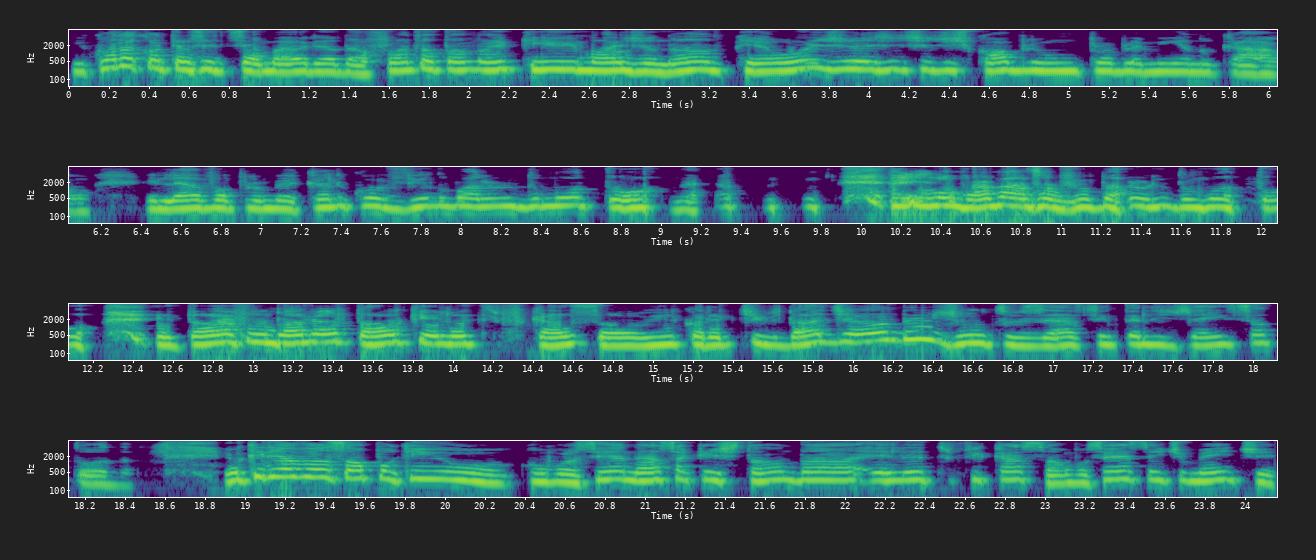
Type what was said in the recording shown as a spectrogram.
E quando acontece de ser a maioria da frota, eu estava aqui imaginando, porque hoje a gente descobre um probleminha no carro e leva para o mecânico ouvindo o barulho do motor, né? A gente não vai mais ouvir o barulho do motor. Então é fundamental que a eletrificação e conectividade andem juntos, essa inteligência toda. Eu queria avançar um pouquinho com você nessa questão da eletrificação. Você recentemente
